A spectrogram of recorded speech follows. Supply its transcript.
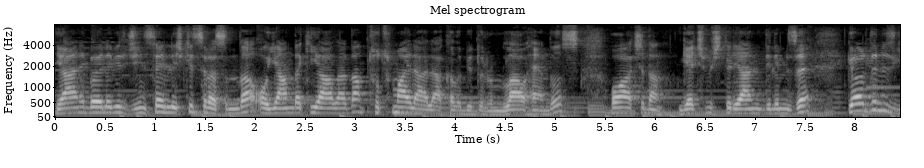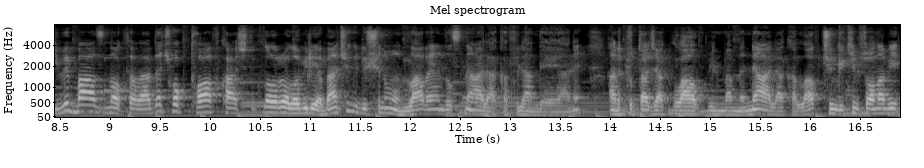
Yani böyle bir cinsel ilişki sırasında o yandaki yağlardan tutmayla alakalı bir durum love handles. O açıdan geçmiştir yani dilimize. Gördüğünüz gibi bazı noktalarda çok tuhaf karşılıklar olabiliyor. Ben çünkü düşünümüm love handles ne alaka filan diye yani. Hani tutacak love bilmem ne ne alaka love. Çünkü kimse ona bir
